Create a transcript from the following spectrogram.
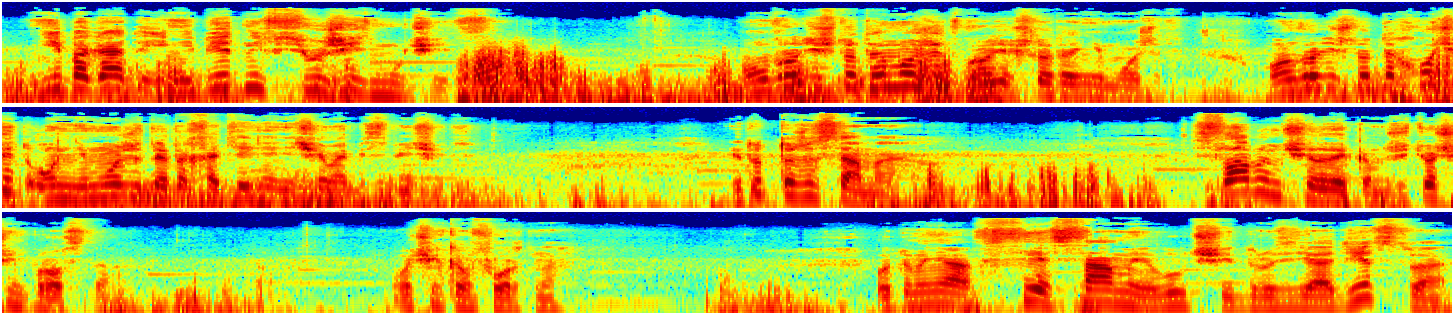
Не богатый и не бедный всю жизнь мучается. Он вроде что-то может, вроде что-то не может. Он вроде что-то хочет, он не может это хотение ничем обеспечить. И тут то же самое. Слабым человеком жить очень просто. Очень комфортно. Вот у меня все самые лучшие друзья детства,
